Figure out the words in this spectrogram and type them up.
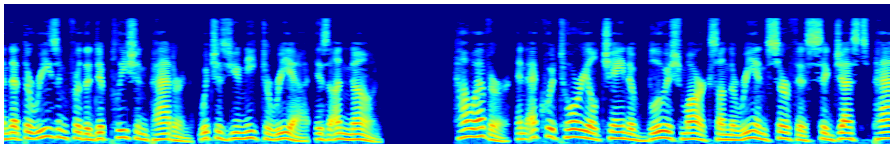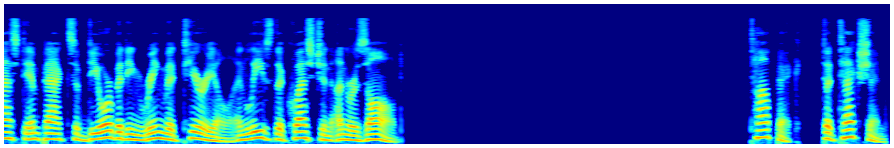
and that the reason for the depletion pattern, which is unique to Rhea, is unknown. However, an equatorial chain of bluish marks on the Rhean surface suggests past impacts of deorbiting ring material and leaves the question unresolved. Detection.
